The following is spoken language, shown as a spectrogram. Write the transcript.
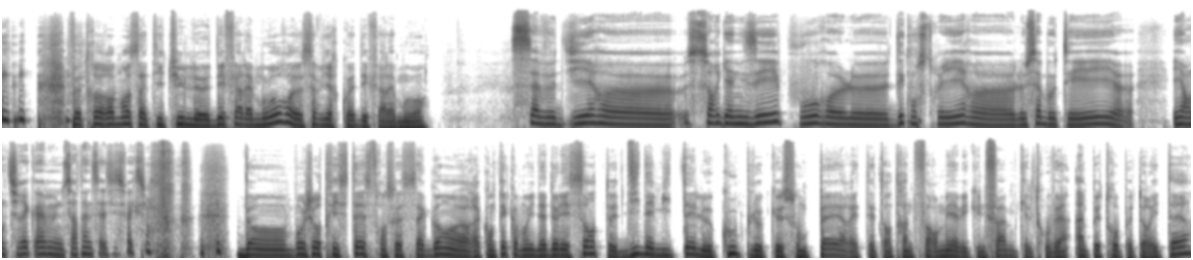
Votre roman s'intitule Défaire l'amour. Euh, Ça veut dire quoi, défaire l'amour? Ça veut dire euh, s'organiser pour euh, le déconstruire, euh, le saboter euh, et en tirer quand même une certaine satisfaction. Dans Bonjour Tristesse, Françoise Sagan euh, racontait comment une adolescente dynamitait le couple que son père était en train de former avec une femme qu'elle trouvait un peu trop autoritaire.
